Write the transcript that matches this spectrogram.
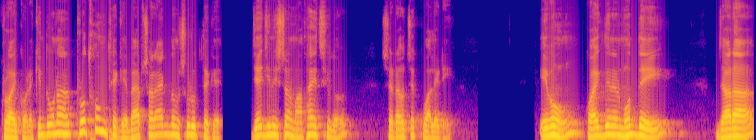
ক্রয় করে। কিন্তু ওনার প্রথম থেকে, ব্যবসার একদম শুরুর থেকে যে জিনিসটার মাথায় ছিল, সেটা হচ্ছে কোয়ালিটি এবং কয়েকদিনের মধ্যেই যারা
